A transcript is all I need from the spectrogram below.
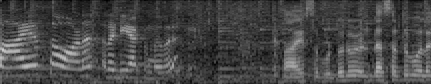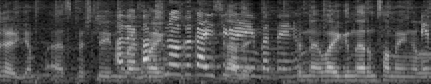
പായസമാണ് റെഡിയാക്കുന്നത്. പായസപ്പുട്ട് ഒരു ഡെസേർട്ട് പോലെ കഴിക്കാം എസ്പെഷ്യലി പിന്നെ വൈകുന്നേരം സമയങ്ങളിൽ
